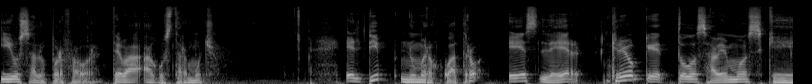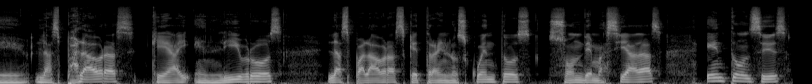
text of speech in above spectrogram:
y úsalo por favor, te va a gustar mucho. El tip número 4 es leer. Creo que todos sabemos que las palabras que hay en libros, las palabras que traen los cuentos son demasiadas, entonces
